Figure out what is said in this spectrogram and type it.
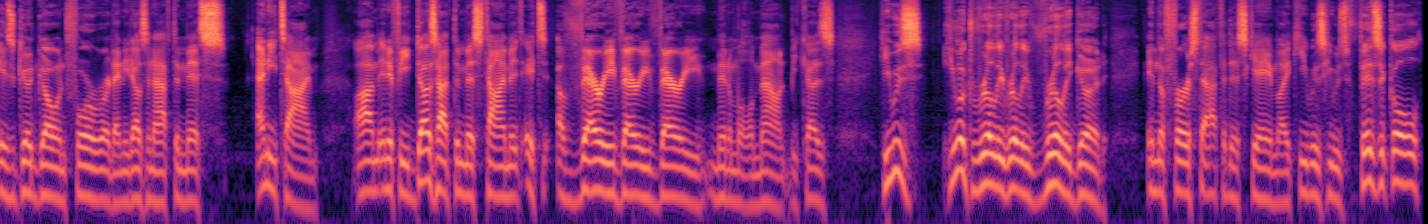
is good going forward and he doesn't have to miss any time. Um, and if he does have to miss time, it, it's a very, very, very minimal amount because he was he looked really, really, really good in the first half of this game. Like he was he was physical.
